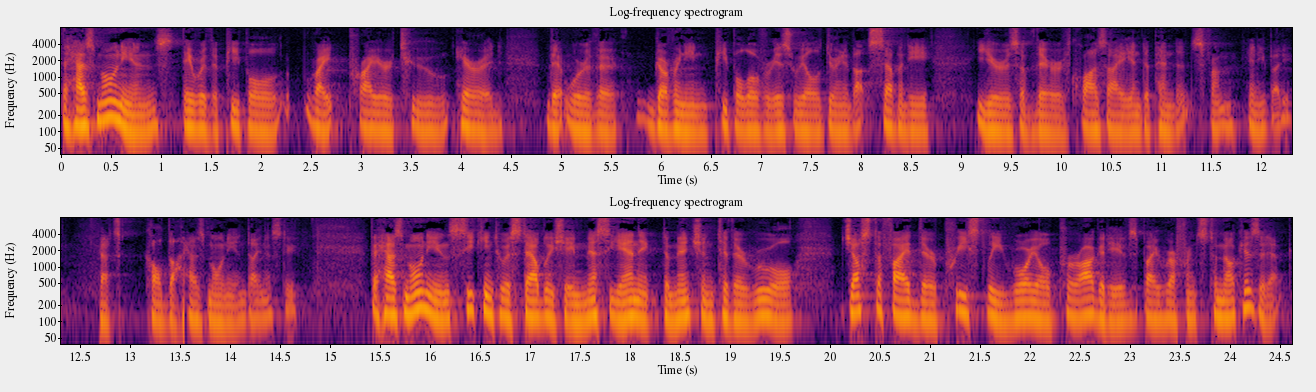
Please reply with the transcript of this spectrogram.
The Hasmoneans, they were the people right prior to Herod that were the governing people over Israel during about 70 years of their quasi independence from anybody. That's called the Hasmonean dynasty. The Hasmoneans, seeking to establish a messianic dimension to their rule, justified their priestly royal prerogatives by reference to Melchizedek.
